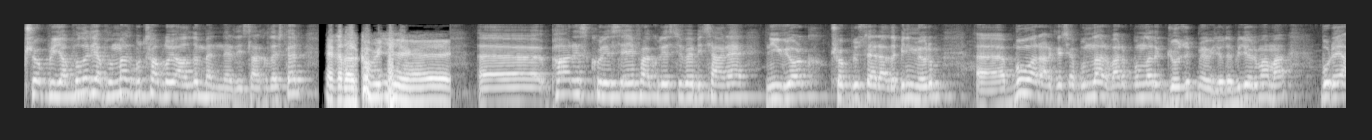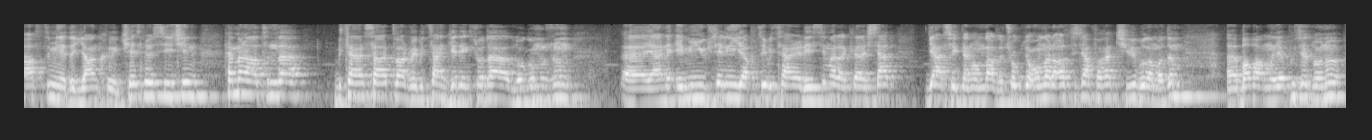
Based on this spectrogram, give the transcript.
köprü yapılır yapılmaz bu tabloyu aldım ben neredeyse arkadaşlar. Ne kadar komik. Ee, Paris Kulesi, Eiffel Kulesi ve bir tane New York köprüsü herhalde bilmiyorum. Ee, bu var arkadaşlar bunlar var. Bunları gözükmüyor videoda biliyorum ama buraya astım yine de yankı kesmesi için. Hemen altında bir tane saat var ve bir tane Gerexo'da logomuzun e, yani Emin Yüksel'in yaptığı bir tane resim var arkadaşlar. Gerçekten onlar da çok güzel. Onları asacağım fakat çivi bulamadım. Ee, babamla yapacağız onu.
